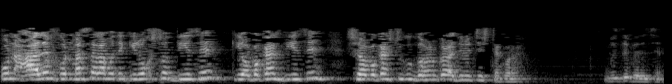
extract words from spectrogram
কোন আলেম, কোন মাসালার মধ্যে কি রক্ষত দিয়েছে, কি অবকাশ দিয়েছে, সে অবকাশটুকু গ্রহণ করার জন্য চেষ্টা করা। বুঝতে পেরেছেন?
